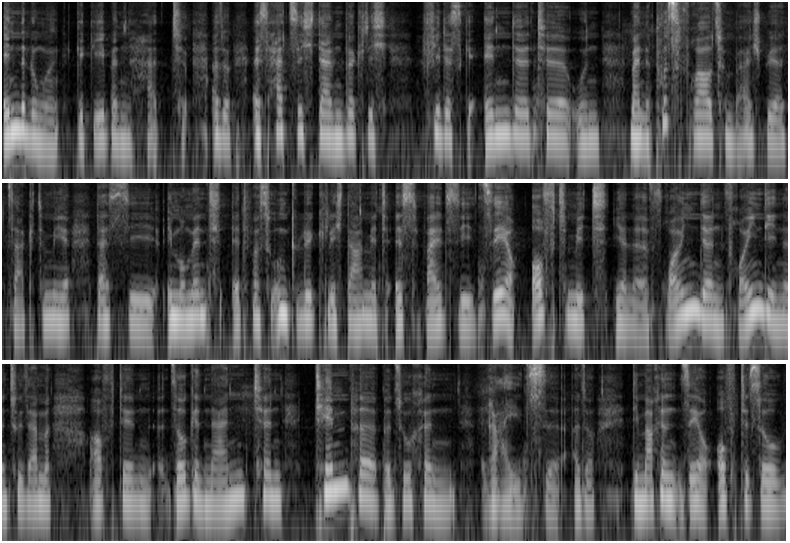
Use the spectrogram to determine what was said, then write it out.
Änderungen gegeben hat. Also es hat sich dann wirklich vieles geändert und meine Putzfrau zum Beispiel sagte mir, dass sie im Moment etwas unglücklich damit ist, weil sie sehr oft mit ihren Freunden, Freundinnen zusammen auf den sogenannten Tempel besuchen Reise. Also die machen sehr oft so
